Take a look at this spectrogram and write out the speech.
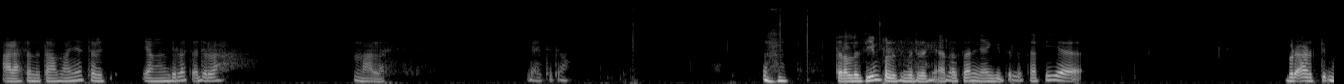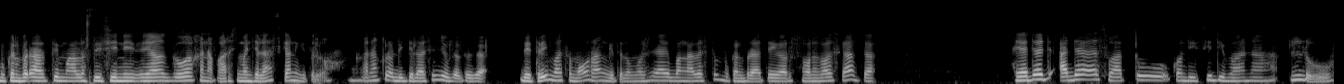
alasan utamanya ter yang jelas adalah malas. Nah itu dong terlalu simpel sebenarnya alasannya gitu loh. Tapi ya berarti bukan berarti malas di sini. Ya gue kenapa harus menjelaskan gitu loh. Karena kalau dijelasin juga gak diterima sama orang gitu loh. Maksudnya bang Ales tuh bukan berarti harus malas-malas kagak. Ya ada ada suatu kondisi di mana lu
